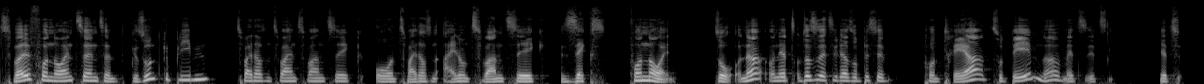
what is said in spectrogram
12 von 19 sind gesund geblieben, 2022 und 2021 6 von 9. So, ne? Und jetzt, und das ist jetzt wieder so ein bisschen konträr zu dem, ne? Jetzt, jetzt, jetzt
